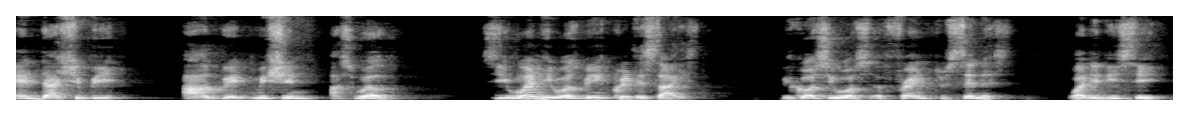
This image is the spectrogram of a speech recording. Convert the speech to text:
And that should be our great mission as well. See, when He was being criticized because He was a friend to sinners, what did He say?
